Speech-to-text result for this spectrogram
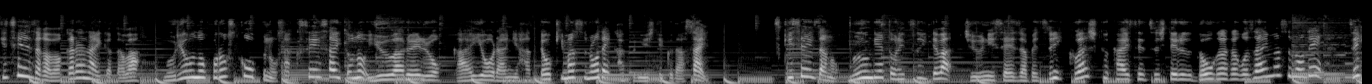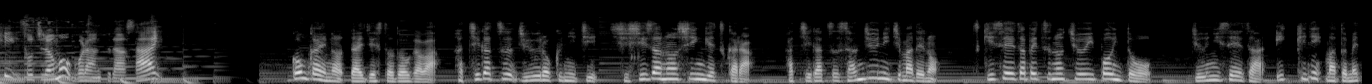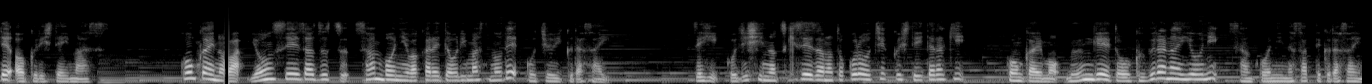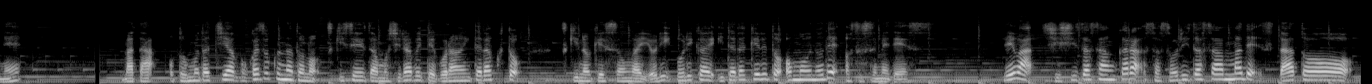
月星座がわからない方は、無料のホロスコープの作成サイトの URL を概要欄に貼っておきますので確認してください。月星座のムーンゲートについては12星座別に詳しく解説している動画がございますので、ぜひそちらもご覧ください。今回のダイジェスト動画は8月16日、獅子座の新月から8月30日までの月星座別の注意ポイントを12星座一気にまとめてお送りしています。今回のは4星座ずつ3本に分かれておりますのでご注意ください。ぜひご自身の月星座のところをチェックしていただき、今回もムーンゲートをくぐらないように参考になさってくださいね。また、お友達やご家族などの月星座も調べてご覧いただくと、月の欠損がよりご理解いただけると思うのでおすすめです。では、獅子座さんからさそり座さんまでスタート。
